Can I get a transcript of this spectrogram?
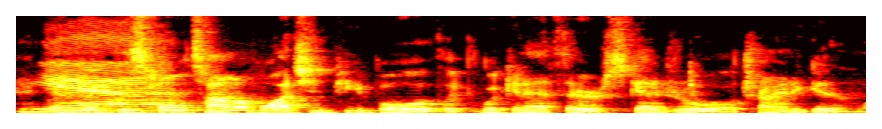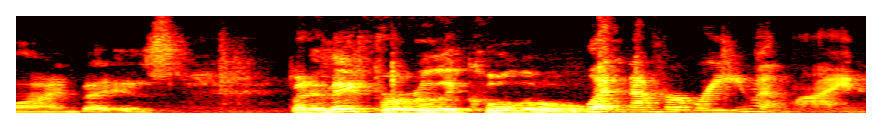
yeah. And like this whole time I'm watching people like looking at their schedule, trying to get in line, but is but it made for a really cool little. what number were you in line?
